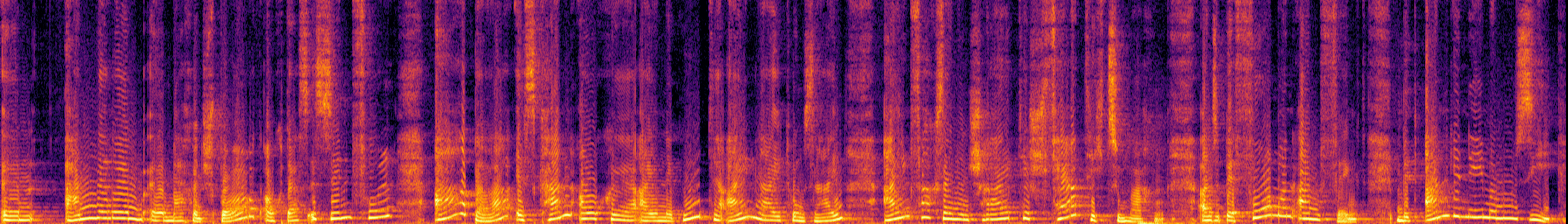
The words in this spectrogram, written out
Ähm, andere äh, machen Sport, auch das ist sinnvoll, aber es kann auch äh, eine gute Einleitung sein, einfach seinen Schreibtisch fertig zu machen. Also bevor man anfängt mit angenehmer Musik,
